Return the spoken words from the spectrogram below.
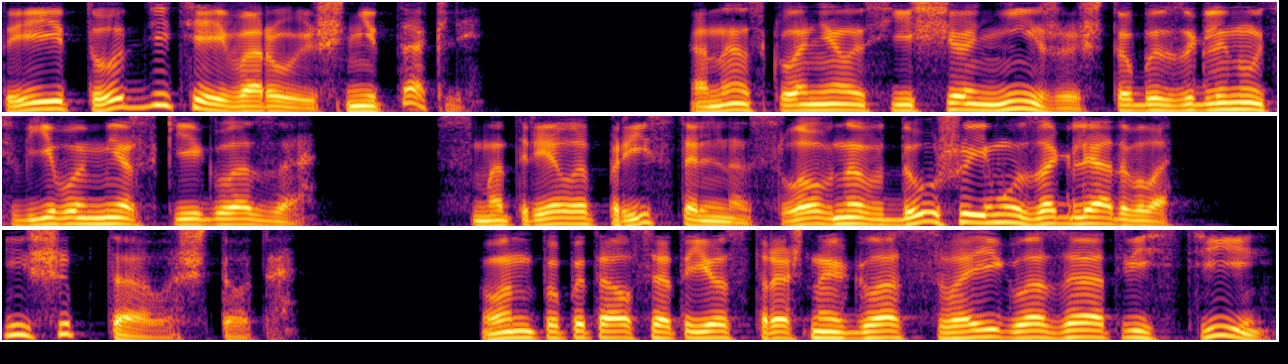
Ты и тут детей воруешь, не так ли?» Она склонялась еще ниже, чтобы заглянуть в его мерзкие глаза. Смотрела пристально, словно в душу ему заглядывала, и шептала что-то. Он попытался от ее страшных глаз свои глаза отвести,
